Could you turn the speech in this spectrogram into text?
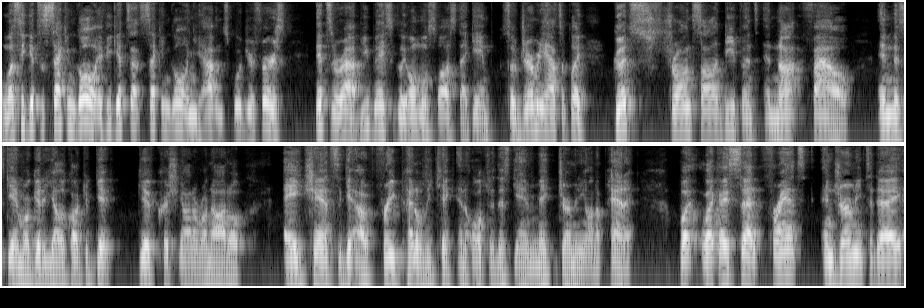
Unless he gets a second goal. If he gets that second goal and you haven't scored your first, it's a wrap. You basically almost lost that game. So Germany has to play good, strong, solid defense and not foul in this game or get a yellow card to get give Cristiano Ronaldo a chance to get a free penalty kick and alter this game and make Germany on a panic. But like I said, France and Germany today,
